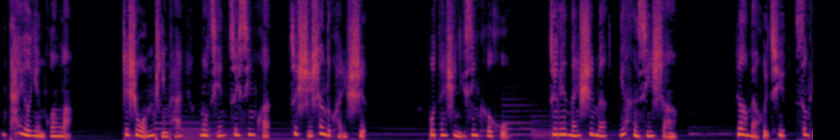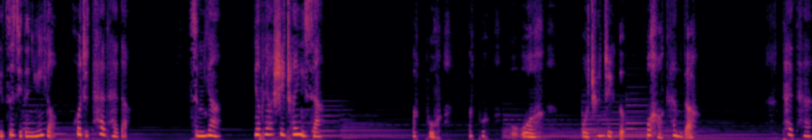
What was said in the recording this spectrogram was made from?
你太有眼光了，这是我们品牌目前最新款、最时尚的款式，不单是女性客户，就连男士们也很欣赏，都要买回去送给自己的女友或者太太的。怎么样，要不要试穿一下？呃，不。不，我我穿这个不好看的。太太，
